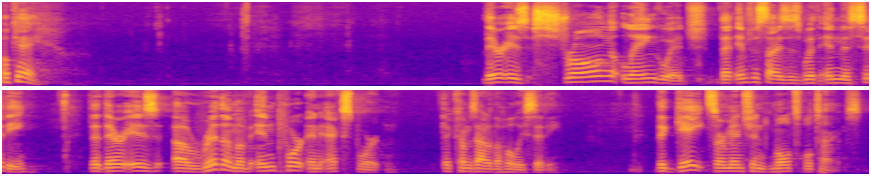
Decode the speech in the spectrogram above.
Okay. There is strong language that emphasizes within the city that there is a rhythm of import and export that comes out of the holy city. The gates are mentioned multiple times.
